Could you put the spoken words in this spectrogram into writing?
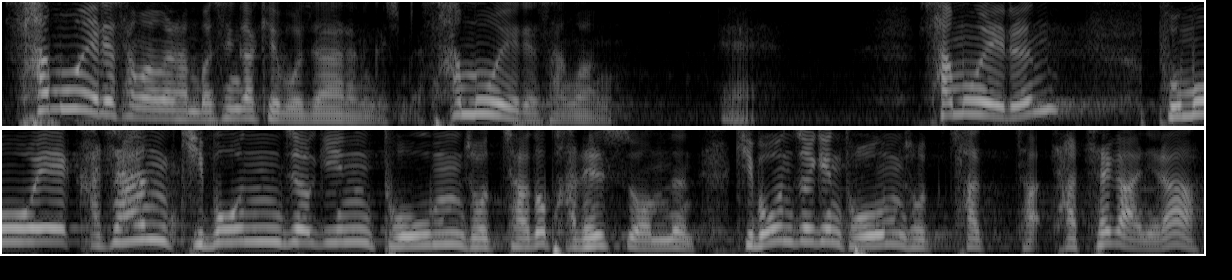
사무엘의 상황을 한번 생각해 보자라는 것입니다. 사무엘의 상황. 예. 사무엘은 부모의 가장 기본적인 도움조차도 받을 수 없는 기본적인 도움 자, 자, 체가 아니라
